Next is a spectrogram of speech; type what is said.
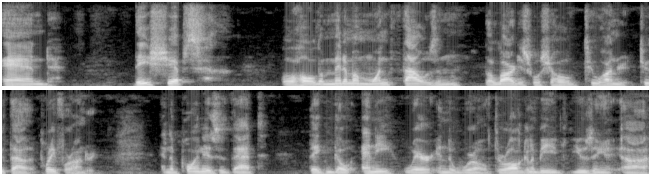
and these ships will hold a minimum 1,000. The largest will hold 200, 2,000, 2,400. And the point is, is that they can go anywhere in the world. They're all going to be using uh,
